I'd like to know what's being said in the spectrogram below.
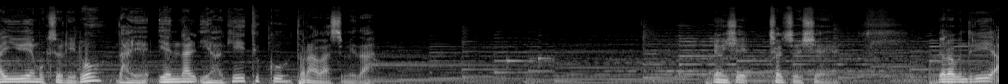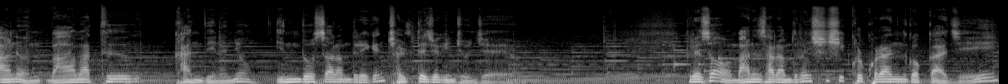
아이유의 목소리로 나의 옛날 이야기 듣고 돌아왔습니다. 영씨, 철수씨, 여러분들이 아는 마하마트 간디는요, 인도 사람들에겐 절대적인 존재예요. 그래서 많은 사람들은 시시콜콜한 것까지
